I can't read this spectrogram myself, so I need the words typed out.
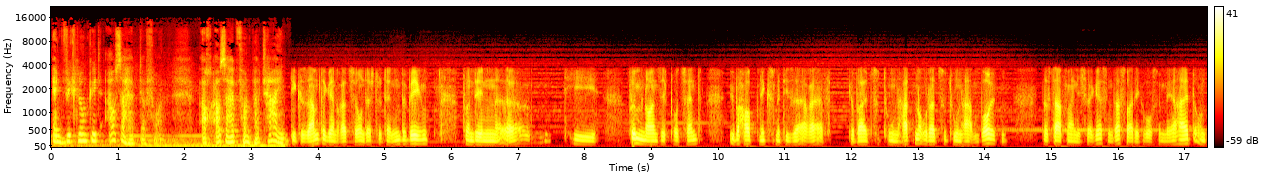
Entwicklung geht außerhalb davon, auch außerhalb von Parteien. Die gesamte Generation der Studentenbewegung, von denen äh, die 95 Prozent überhaupt nichts mit dieser RAF-Gewalt zu tun hatten oder zu tun haben wollten. Das darf man nicht vergessen. Das war die große Mehrheit und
